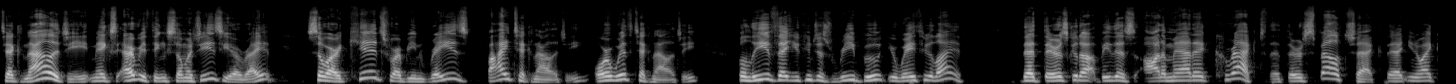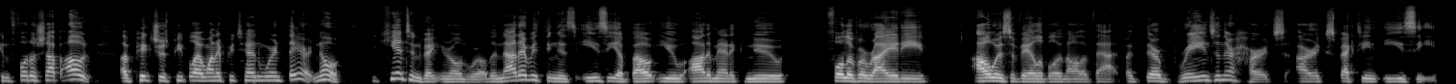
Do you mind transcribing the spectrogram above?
Technology makes everything so much easier, right? So our kids who are being raised by technology or with technology believe that you can just reboot your way through life that there's going to be this automatic correct, that there's spell check, that, you know, I can Photoshop out of pictures people I want to pretend weren't there. No, you can't invent your own world. And not everything is easy about you, automatic, new, full of variety, always available, and all of that. But their brains and their hearts are expecting easy.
